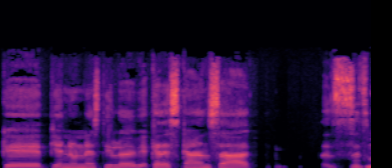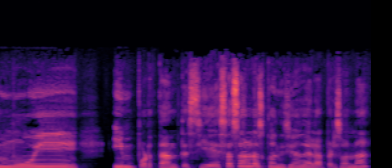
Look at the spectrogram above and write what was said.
que tiene un estilo de vida, que descansa, es muy importante. Si esas son las condiciones de la persona,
